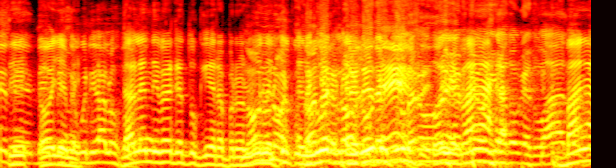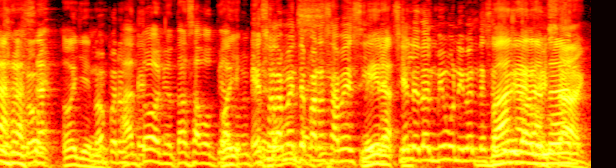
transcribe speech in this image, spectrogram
de, sí, de- de- de óyeme, seguridad a los dos. Dale el nivel que tú quieras, pero el No, lunes, oye, van a, van a arrasar, oye, Antonio, están saboteando es solamente para saber si, él le da el mismo nivel de van a seguridad. a los dos. ganar,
